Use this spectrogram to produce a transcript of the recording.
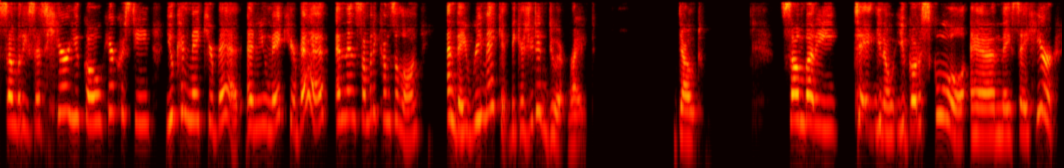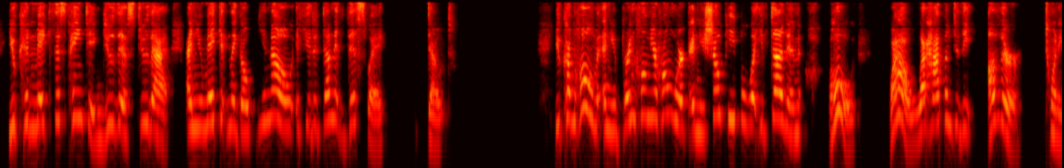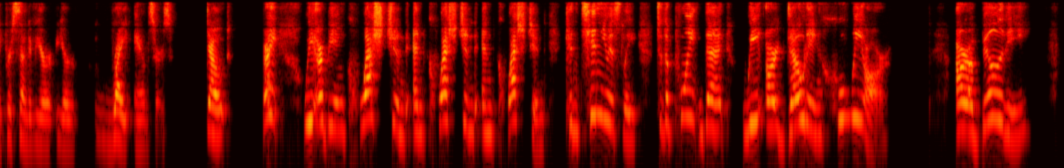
somebody says, Here you go, here, Christine, you can make your bed. And you make your bed, and then somebody comes along and they remake it because you didn't do it right. Doubt somebody to, you know, you go to school and they say, here, you can make this painting, do this, do that. And you make it and they go, you know, if you'd have done it this way, doubt. You come home and you bring home your homework and you show people what you've done. And oh, wow, what happened to the other 20% of your, your right answers? Doubt right? We are being questioned and questioned and questioned continuously to the point that we are doubting who we are, our ability,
